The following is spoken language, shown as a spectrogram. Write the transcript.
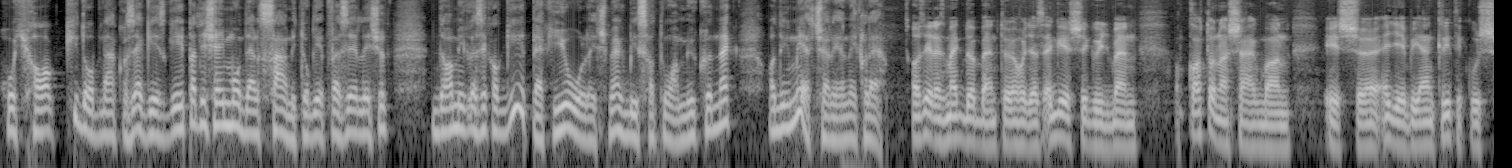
hogyha kidobnák az egész gépet, és egy modern számítógép vezérlésük, de amíg ezek a gépek jól és megbízhatóan működnek, addig miért cserélnék le? Azért ez megdöbbentő, hogy az egészségügyben, a katonaságban és egyéb ilyen kritikus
